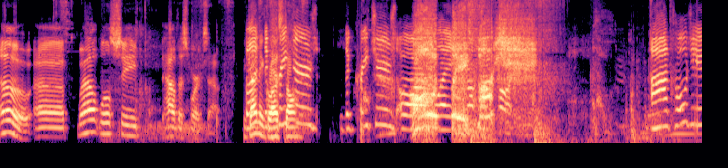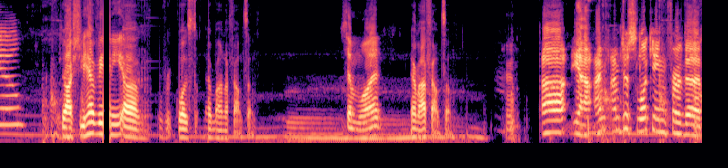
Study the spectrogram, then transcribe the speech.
Oh, uh, well, we'll see how this works out. You but the creatures the creatures are what Holy got me fuck! I told you. Josh, do you have any um r- glowstone? Never mind, I found some. Some what? Never mind, I found some. Uh, yeah, I'm I'm just looking for the.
